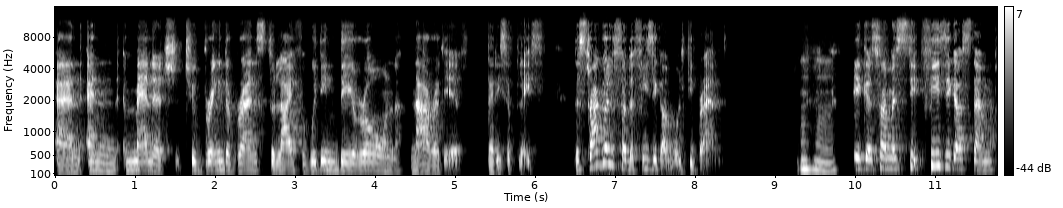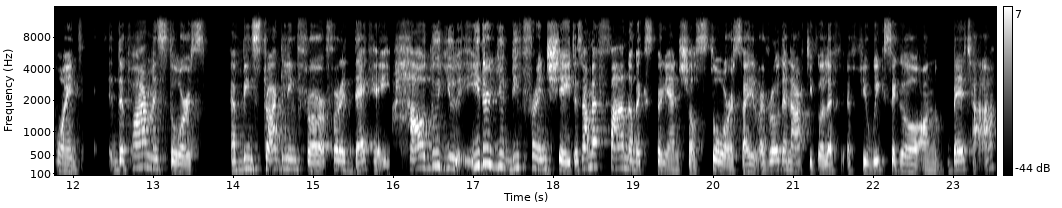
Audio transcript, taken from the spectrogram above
and and manage to bring the brands to life within their own narrative there is a place the struggle is for the physical multi-brand mm-hmm. because from a physical standpoint department stores have been struggling for, for a decade. How do you either you differentiate? As I'm a fan of experiential stores, I, I wrote an article a, f- a few weeks ago on b8ta.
